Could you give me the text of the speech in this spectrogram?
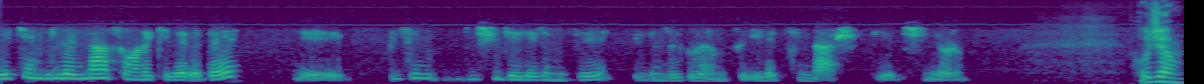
ve kendilerinden sonrakilere de e, bizim düşüncelerimizi, bizim duygularımızı iletsinler diye düşünüyorum. Hocam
